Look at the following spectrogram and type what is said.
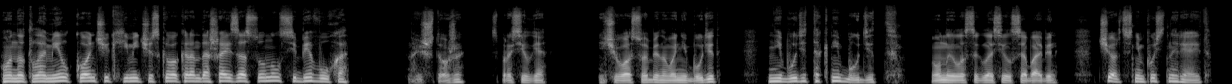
Он отломил кончик химического карандаша и засунул себе в ухо. «Ну и что же?» — спросил я. «Ничего особенного не будет?» «Не будет, так не будет», — уныло согласился Бабель. «Черт с ним пусть ныряет».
